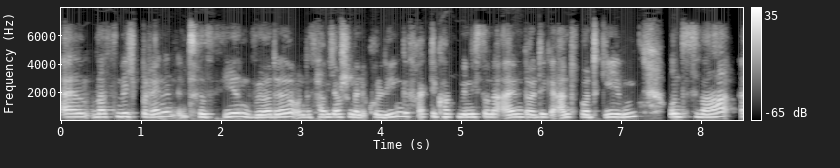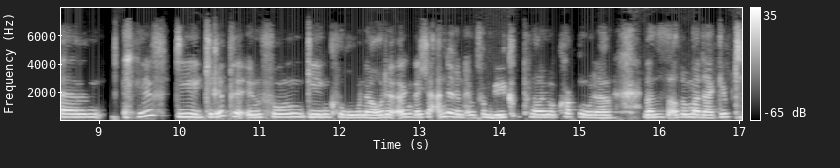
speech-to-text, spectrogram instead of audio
Ähm, was mich brennend interessieren würde, und das habe ich auch schon meine Kollegen gefragt, die konnten mir nicht so eine eindeutige Antwort geben. Und zwar ähm, hilft die Grippeimpfung gegen Corona oder irgendwelche anderen Impfungen wie Pneumokokken oder was es auch immer da gibt.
